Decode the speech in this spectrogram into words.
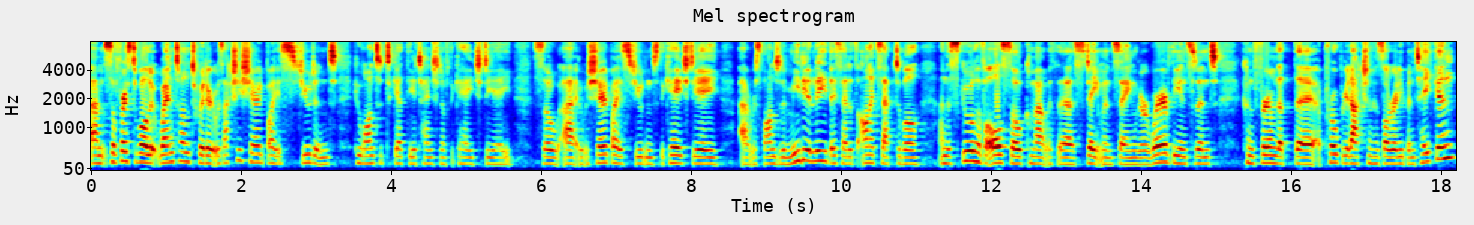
Um, so first of all, it went on Twitter. It was actually shared by a student who wanted to get the attention of the KHDA. So uh, it was shared by a student. The KHDA uh, responded immediately. They said it's unacceptable, and the school have also come out with a statement saying we are aware of the incident, confirmed that the appropriate action has already been taken.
